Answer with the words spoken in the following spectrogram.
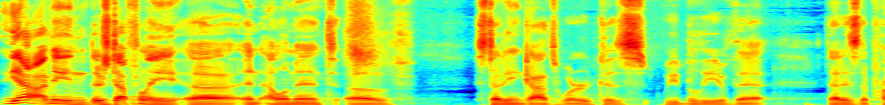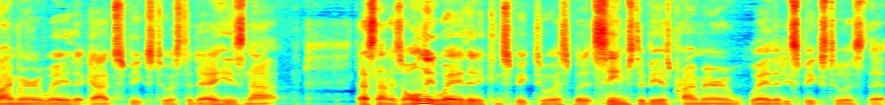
yeah, I mean, there's definitely uh, an element of studying God's word because we believe that that is the primary way that God speaks to us today. He's not. That's not his only way that he can speak to us, but it seems to be his primary way that he speaks to us. That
